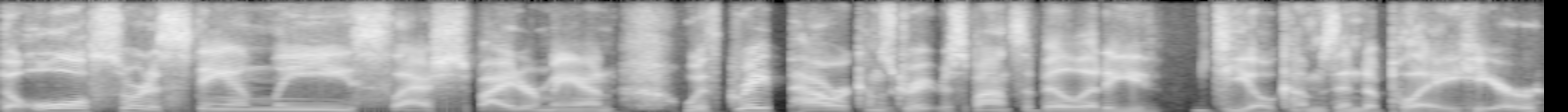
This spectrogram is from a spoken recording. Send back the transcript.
The whole sort of Stan Lee slash Spider Man with great power comes great responsibility deal comes into play here,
